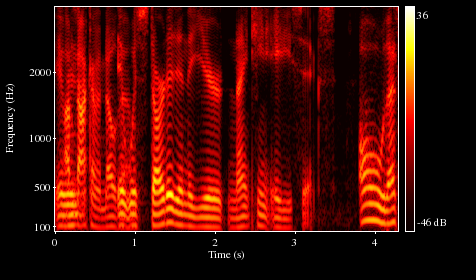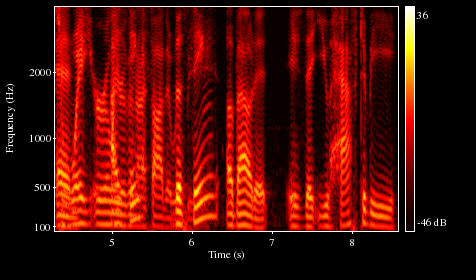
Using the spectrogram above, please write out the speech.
It I'm not gonna know It was started in the year 1986. Oh, that's and way earlier than I thought it The would be. The thing about it is that you have to be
